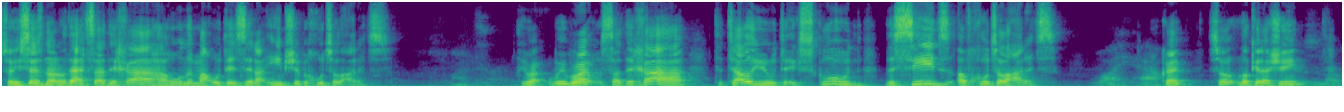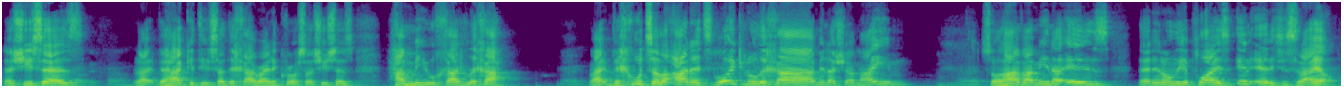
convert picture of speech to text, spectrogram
So he says, no, no, that's sadecha. Hahu lema'ute zera'im shebechutz al-aretz. We wrote- sadecha to tell you to exclude the seeds of chutz al-aretz. Why? How? Okay, so look at Rashi. Rashi says, right, v'haketiv sadecha right across. Rashi says, ham miyuchad lecha. Right, v'chutz al-aretz lo iknu lecha min hashamayim. So Havamina is that it only applies in Eretz Israel.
